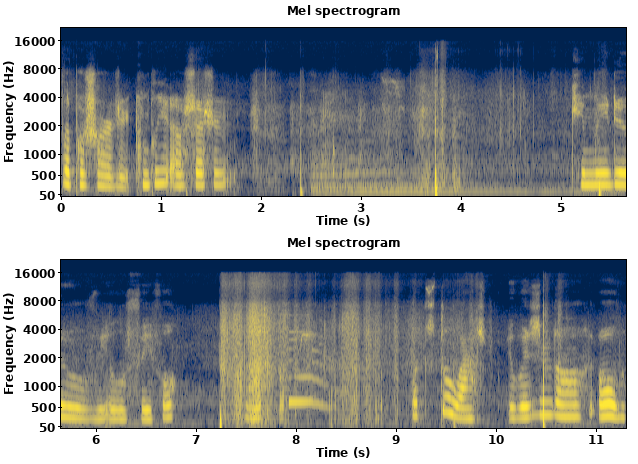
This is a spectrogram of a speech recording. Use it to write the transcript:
The push harder. Complete obsession. Can we do Real Faithful? What's the last? It wasn't all. Oh,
